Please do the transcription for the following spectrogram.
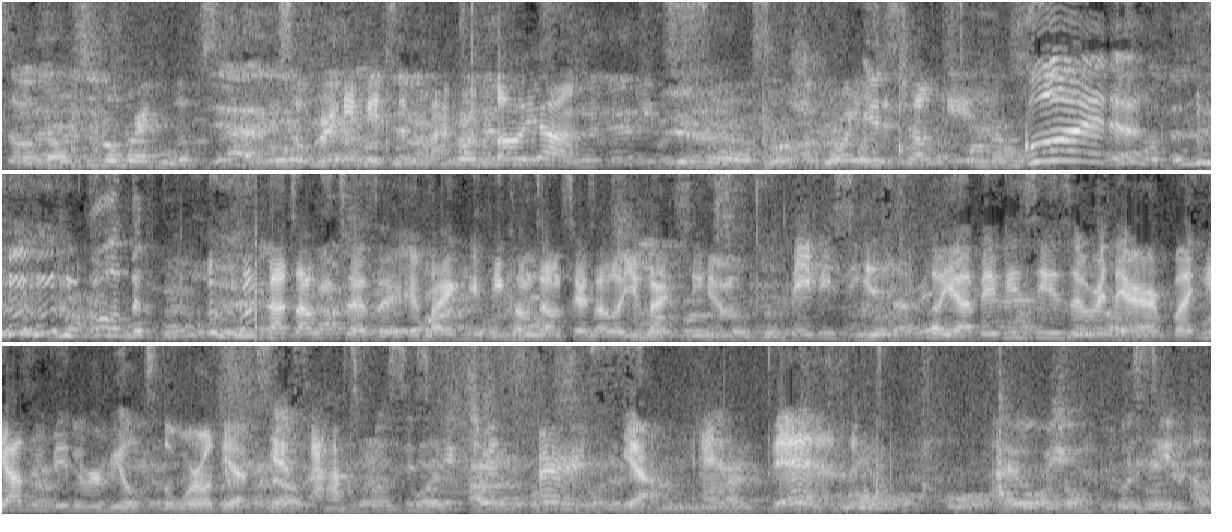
So, Brittany made some plantain. Oh yeah. It's so, so It's chunky. Good. Good. That's how he says it. If I if he comes downstairs, I'll let you guys see him. Baby Z is over. Oh yeah, baby Z is over there, but he hasn't been revealed to the world yet. So. Yes, I have to post his pictures first. Yeah. And then I will be posting a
